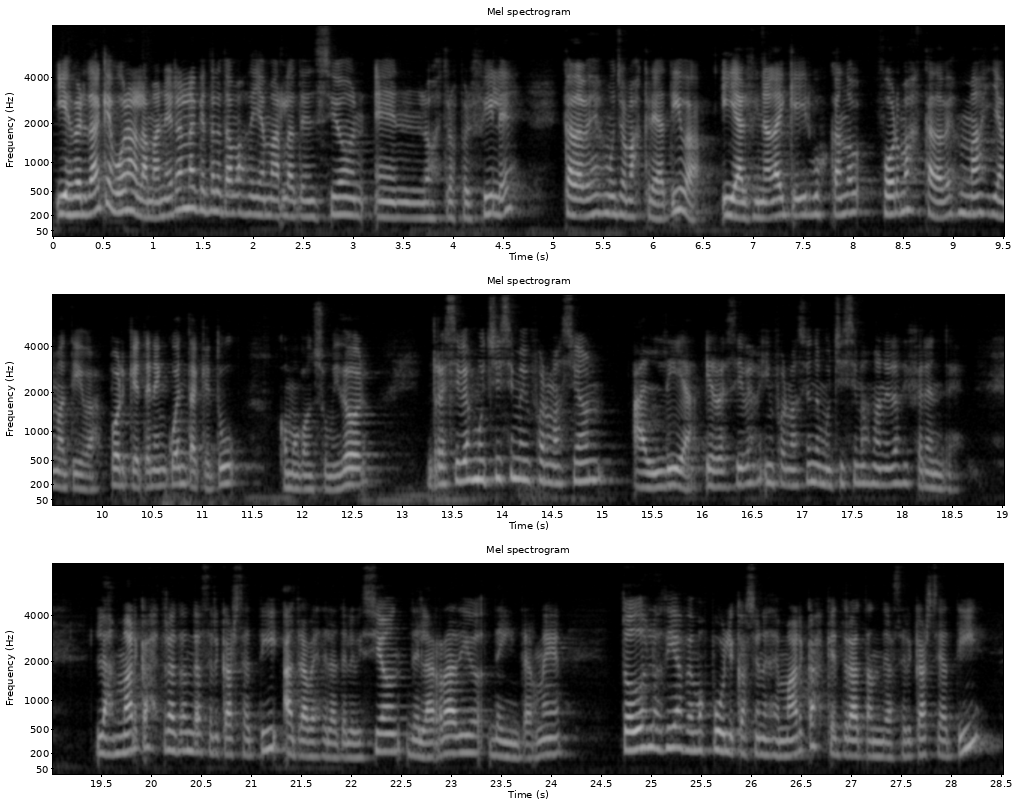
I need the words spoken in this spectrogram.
Y es verdad que, bueno, la manera en la que tratamos de llamar la atención en nuestros perfiles cada vez es mucho más creativa y al final hay que ir buscando formas cada vez más llamativas, porque ten en cuenta que tú, como consumidor, recibes muchísima información al día y recibes información de muchísimas maneras diferentes. Las marcas tratan de acercarse a ti a través de la televisión, de la radio, de internet. Todos los días vemos publicaciones de marcas que tratan de acercarse a ti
